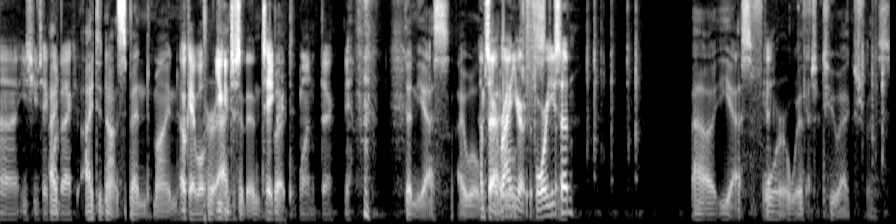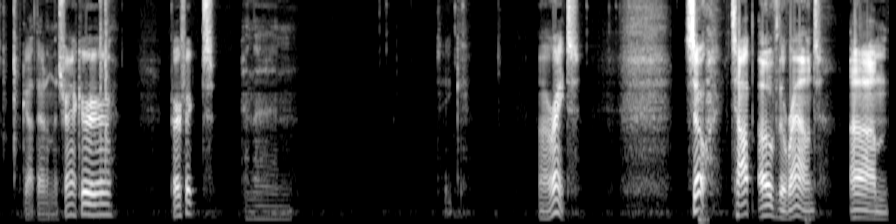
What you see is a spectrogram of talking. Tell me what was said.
Uh, each you take one back. I did not spend mine. Okay, well, per you can just take one there. Yeah. then yes, I will. I'm sorry, I Ryan, you're at four, you said? Uh, yes, Okay, four with gotcha. two extras. Got that on the tracker. Perfect. And then take. All right. So, top of the round, um,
